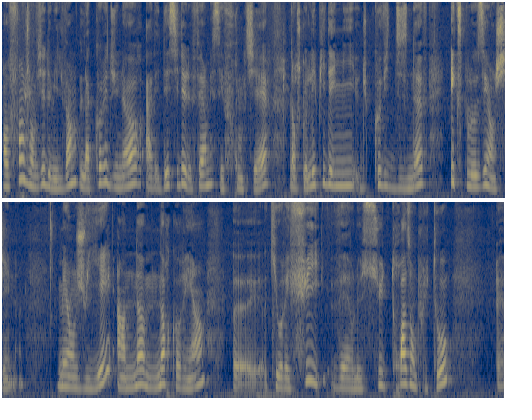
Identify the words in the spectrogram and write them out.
En fin janvier 2020, la Corée du Nord avait décidé de fermer ses frontières lorsque l'épidémie du Covid-19 explosait en Chine. Mais en juillet, un homme nord-coréen euh, qui aurait fui vers le sud trois ans plus tôt euh,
